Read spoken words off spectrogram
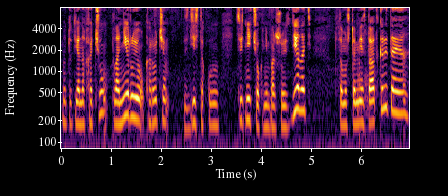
Вот тут я хочу, планирую, короче, здесь такую цветничок небольшой сделать, потому что место открытое.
